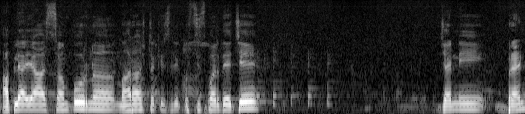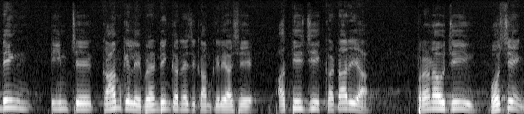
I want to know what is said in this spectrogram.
आपल्या या संपूर्ण महाराष्ट्र केसरी कुस्ती स्पर्धेचे ज्यांनी ब्रँडिंग टीमचे काम केले ब्रँडिंग करण्याचे काम केले असे अतिशजी कटारिया प्रणवजी होशिंग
